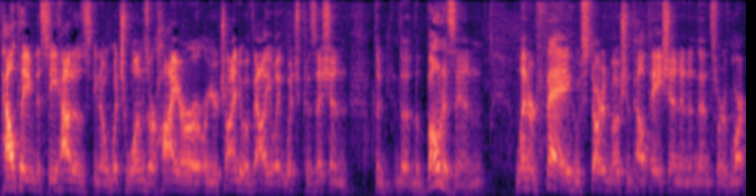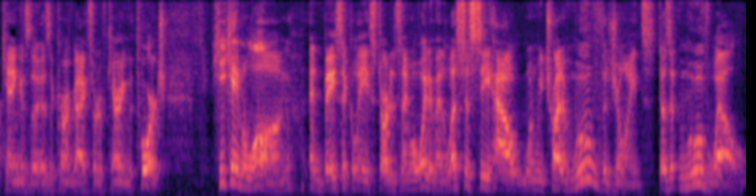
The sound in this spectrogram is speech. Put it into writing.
palpating to see how does you know which ones are higher, or, or you're trying to evaluate which position the the, the bone is in. Leonard Faye, who started motion palpation, and, and, then sort of Mark King is the is the current guy sort of carrying the torch. He came along and basically started saying, "Well, wait a minute. Let's just see how when we try to move the joints, does it move well?"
